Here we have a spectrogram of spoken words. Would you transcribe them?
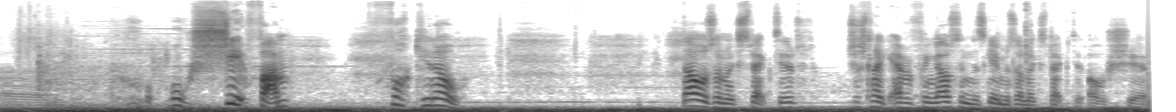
Uh, oh, oh shit, fam! Fucking hell. That was unexpected. Just like everything else in this game is unexpected. Oh shit.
